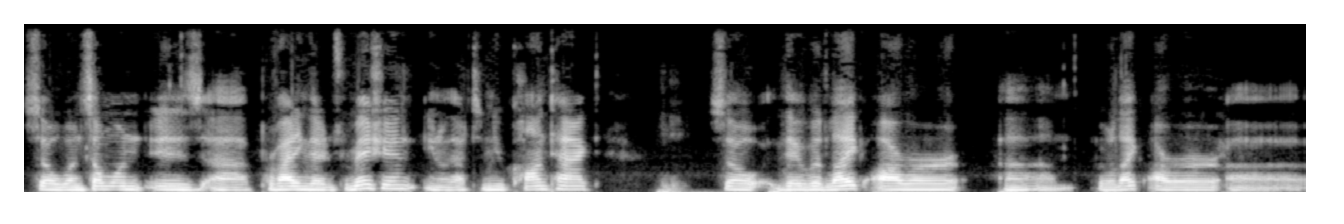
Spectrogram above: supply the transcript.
so when someone is uh, providing their information, you know, that's a new contact. So they would like our, um, they would like our uh,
